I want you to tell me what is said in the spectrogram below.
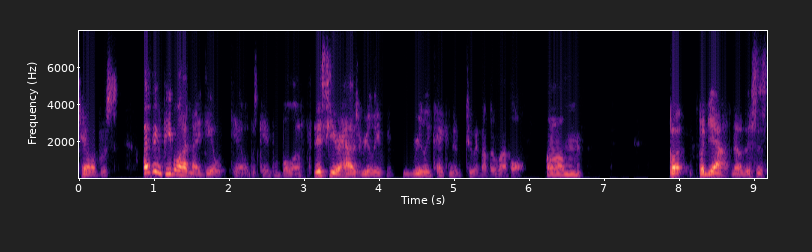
Caleb was. I think people had an idea what Caleb was capable of. This year has really, really taken him to another level. Um, but but yeah, no, this is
